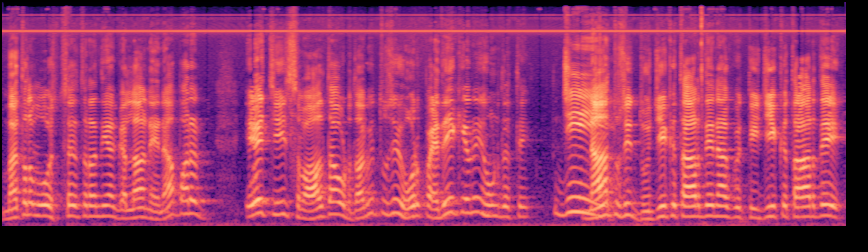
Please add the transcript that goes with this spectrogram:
ਮਤਲਬ ਉਸੇ ਤਰ੍ਹਾਂ ਦੀਆਂ ਗੱਲਾਂ ਨੇ ਨਾ ਪਰ ਇਹ ਚੀਜ਼ ਸਵਾਲ ਤਾਂ ਉੱਠਦਾ ਵੀ ਤੁਸੀਂ ਹੋਰ ਪੈਦੇ ਹੀ ਕਿਉਂ ਨਹੀਂ ਹੋਣ ਦਿੱਤੇ? ਜੀ। ਨਾ ਤੁਸੀਂ ਦੂਜੀ ਕਤਾਰ ਦੇ ਨਾ ਕੋਈ ਤੀਜੀ ਕਤਾਰ ਦੇ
